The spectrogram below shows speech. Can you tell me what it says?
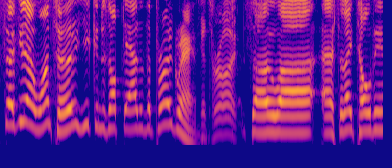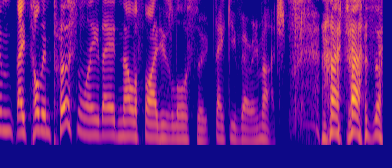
so if you don't want to, you can just opt out of the program. That's right. So, uh, uh, so they told him, they told him personally they had nullified his lawsuit. Thank you very much. Uh, so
